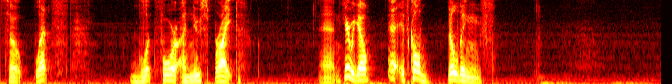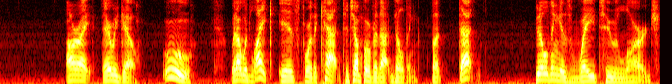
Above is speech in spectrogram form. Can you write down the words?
So let's look for a new sprite. And here we go. Eh, it's called Buildings. All right, there we go. Ooh, what I would like is for the cat to jump over that building, but that building is way too large.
